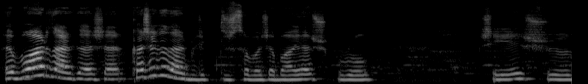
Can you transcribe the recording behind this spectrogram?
He bu arada arkadaşlar kaça kadar biriktirsem acaba ya şu Brawl şeyi şu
